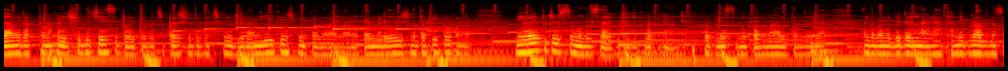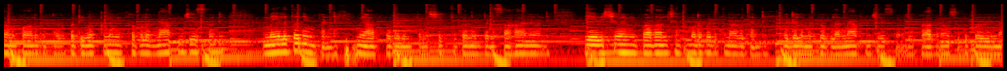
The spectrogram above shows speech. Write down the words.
యామి రక్తం అక్కడ శుద్ధి చేసి పవిత్రపరిచి పరిశుద్ధపరిచి మీరు అంగీకరించుకుని మీకు కన్నడ ఏ విషయం తప్పిపోకుండా మీ వైపు చూస్తూ ముందుకు సాగిపోండి. కృపనివ్వండి కృపనిస్తూ మీ కొందనాలు తండ్రి ఎంతమంది బిడ్డలు నాయన తండ్రి ప్రార్థన స్వామి పాల్గొంటారు ప్రతి ఒక్కరు మీ కృపలో జ్ఞాపకం చేసుకోండి. మేలుతో నింపండి. మీ ఆత్మతో నింపండి. శక్తితో నింపండి. సహాయం ఇవ్వండి. ఏ విషయమై మీ పాదాల చెంత మొరపెడుతున్నారు తండ్రి బిడ్డలు మీ కృపల జ్ఞాపకం చేసుకోండి ప్రార్థన శుద్ధిపోయిన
